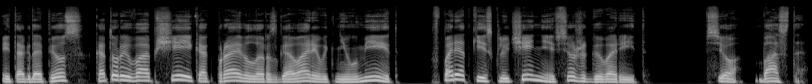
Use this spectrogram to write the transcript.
И тогда пес, который вообще и, как правило, разговаривать не умеет, в порядке исключения все же говорит «Все, баста,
